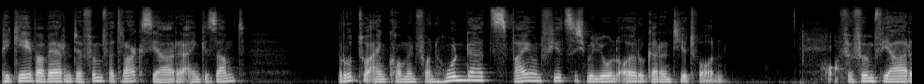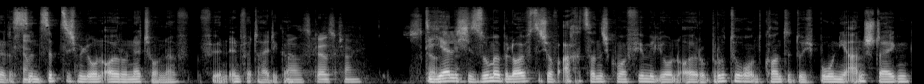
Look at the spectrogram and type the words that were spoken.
Piquet war während der fünf Vertragsjahre ein Gesamtbruttoeinkommen von 142 Millionen Euro garantiert worden. Für fünf Jahre, das sind 70 Millionen Euro netto ne, für einen Innenverteidiger. Ja, das ist ist Die jährliche Summe beläuft sich auf 28,4 Millionen Euro brutto und konnte durch Boni ansteigen.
